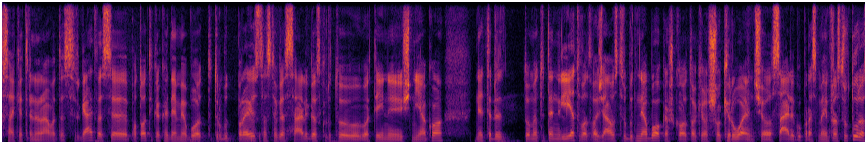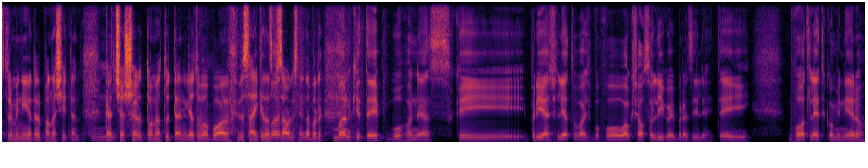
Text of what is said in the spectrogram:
sakė, treniravotės ir gatvėse, po to tik akademija buvo, tai turbūt praėjus tas tokias sąlygas, kur tu ateini iš nieko, net ir tuo metu ten į Lietuvą atvažiavus turbūt nebuvo kažko tokio šokiruojančio sąlygų prasme, infrastruktūros turiminį ir panašiai ten, kad čia šalia, tuo metu ten Lietuva buvo visai kitas Man- pasaulis, nei dabar. Man kitaip buvo, nes kai prieš Lietuvą aš buvau aukščiausio lygoje Brazilijai. Tai buvo Atletiko Minero,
